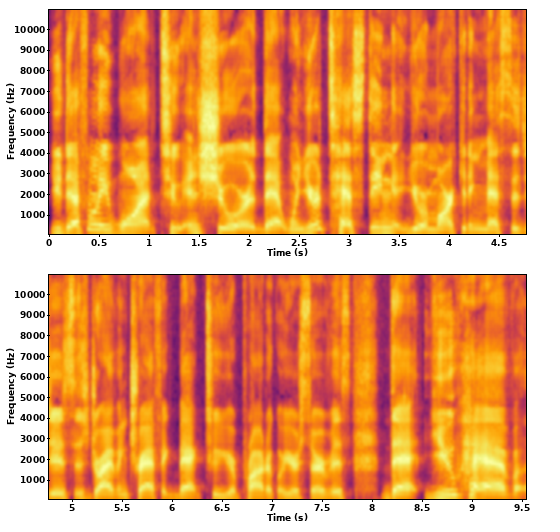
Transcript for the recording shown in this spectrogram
you definitely want to ensure that when you're testing your marketing messages is driving traffic back to your product or your service, that you have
